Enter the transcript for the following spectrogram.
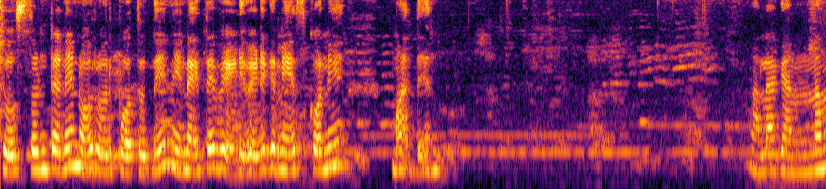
చూస్తుంటేనే నోరు ఊరిపోతుంది. నేనైతే వేడివేడిగా వేసుకొని మధ్యాహ్నం అలాగే అన్నం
